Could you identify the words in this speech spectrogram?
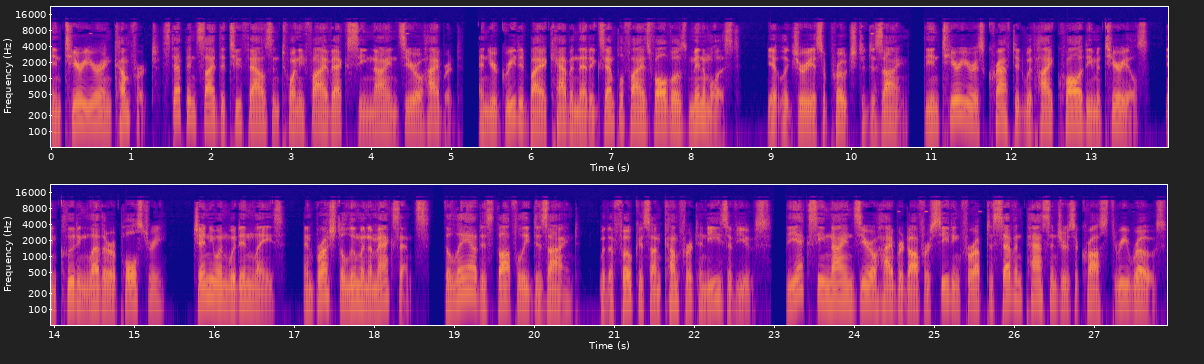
Interior and comfort. Step inside the 2025 XC90 Hybrid, and you're greeted by a cabin that exemplifies Volvo's minimalist, yet luxurious approach to design. The interior is crafted with high-quality materials, including leather upholstery, genuine wood inlays, and brushed aluminum accents. The layout is thoughtfully designed, with a focus on comfort and ease of use. The XC90 Hybrid offers seating for up to seven passengers across three rows,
